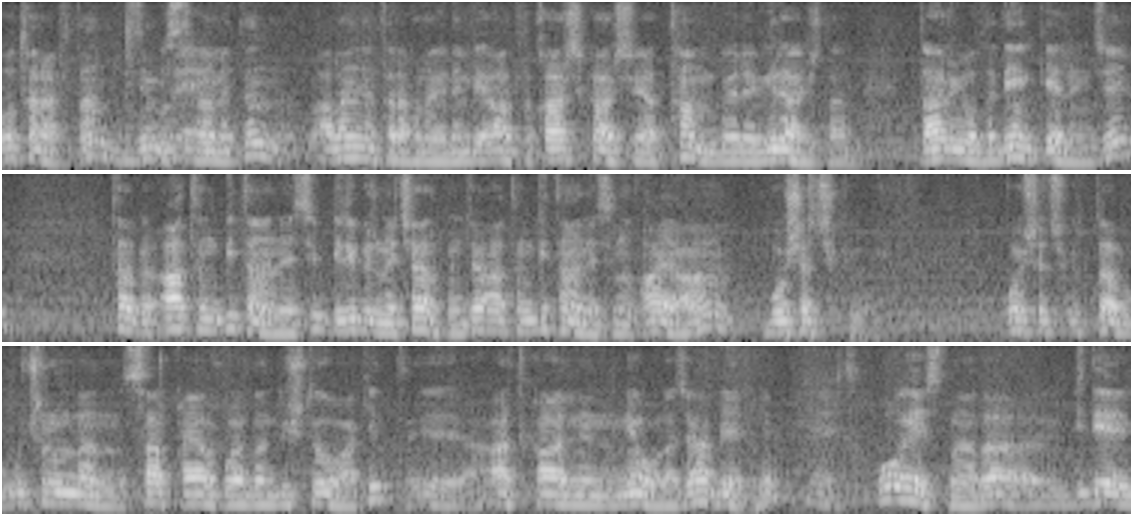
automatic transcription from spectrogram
o taraftan, bizim Buraya. istikametten Alanya tarafına giden bir atlı karşı karşıya tam böyle virajda, dar yolda denk gelince tabi atın bir tanesi birbirine çarpınca atın bir tanesinin ayağı boşa çıkıyor boşa çıkıp da uçurumdan, sarp kayalıklardan düştüğü vakit e, artık halinin ne olacağı belli. Evet. O esnada e, bir de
